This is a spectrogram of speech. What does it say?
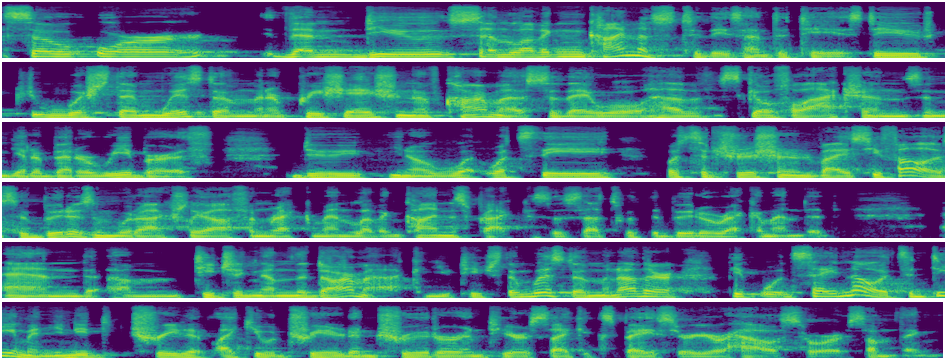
so or then do you send loving kindness to these entities? Do you wish them wisdom and appreciation of karma so they will have skillful actions and get a better rebirth? Do you know what, what's the what's the traditional advice you follow? So buddhism would actually often recommend loving kindness practices. That's what the buddha recommended and um, teaching them the Dharma. Can you teach them wisdom? And other people would say, no, it's a demon. You need to treat it like you would treat an intruder into your psychic space or your house or something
